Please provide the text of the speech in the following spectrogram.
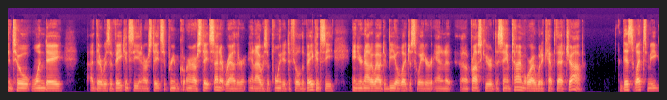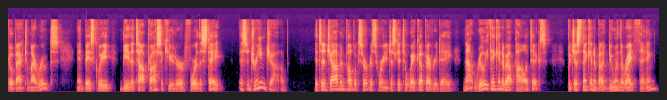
until one day uh, there was a vacancy in our state Supreme Court, in our state Senate rather, and I was appointed to fill the vacancy. And you're not allowed to be a legislator and a, a prosecutor at the same time, or I would have kept that job. This lets me go back to my roots and basically be the top prosecutor for the state. It's a dream job. It's a job in public service where you just get to wake up every day, not really thinking about politics, but just thinking about doing the right thing.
